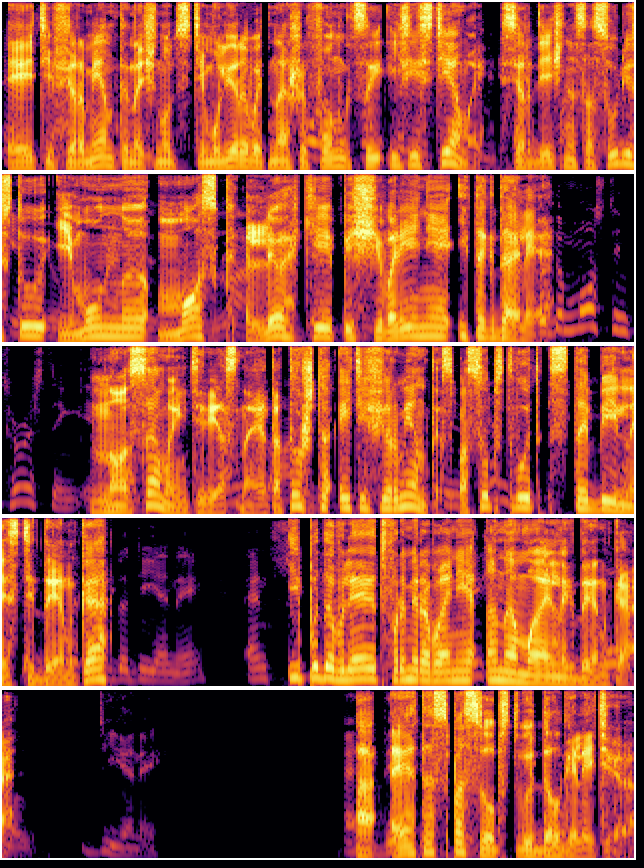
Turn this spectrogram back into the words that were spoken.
Эти ферменты начнут стимулировать наши функции и системы – сердечно-сосудистую, иммунную, мозг, легкие, пищеварение и так далее. Но самое интересное – это то, что эти ферменты способствуют стабильности ДНК и подавляют формирование аномальных ДНК. А это способствует долголетию.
